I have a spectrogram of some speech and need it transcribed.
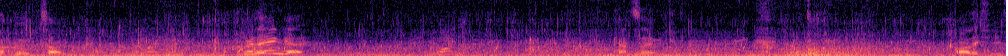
Oh, that's good. So, where'd Ian go? Can't see it. Oh, there she is.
